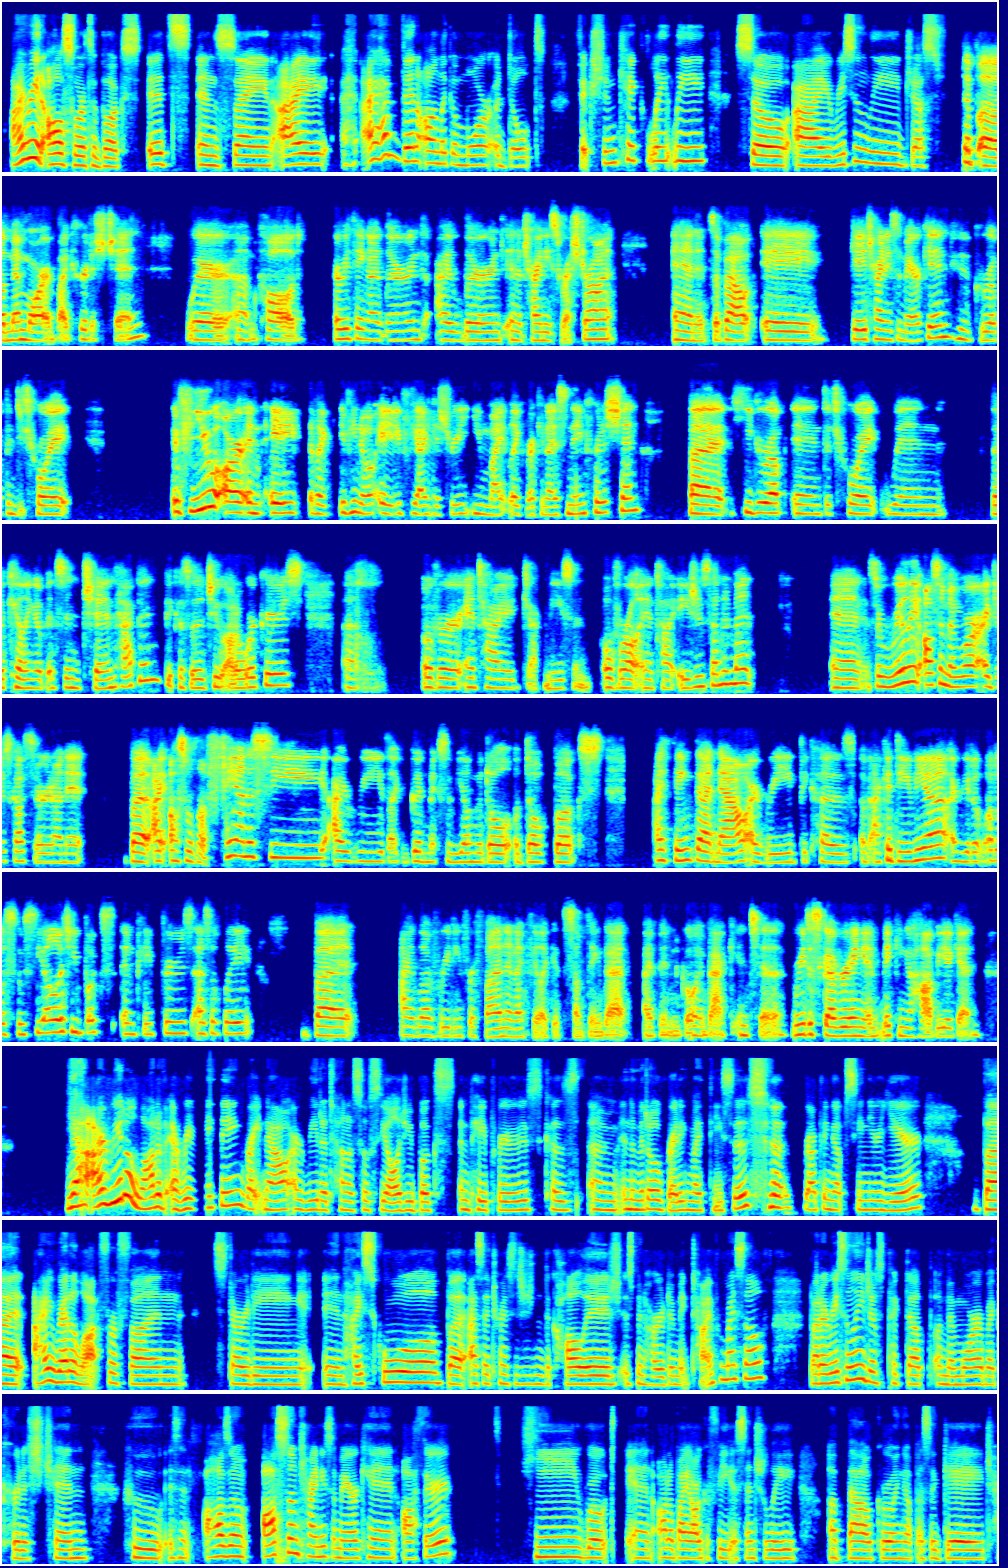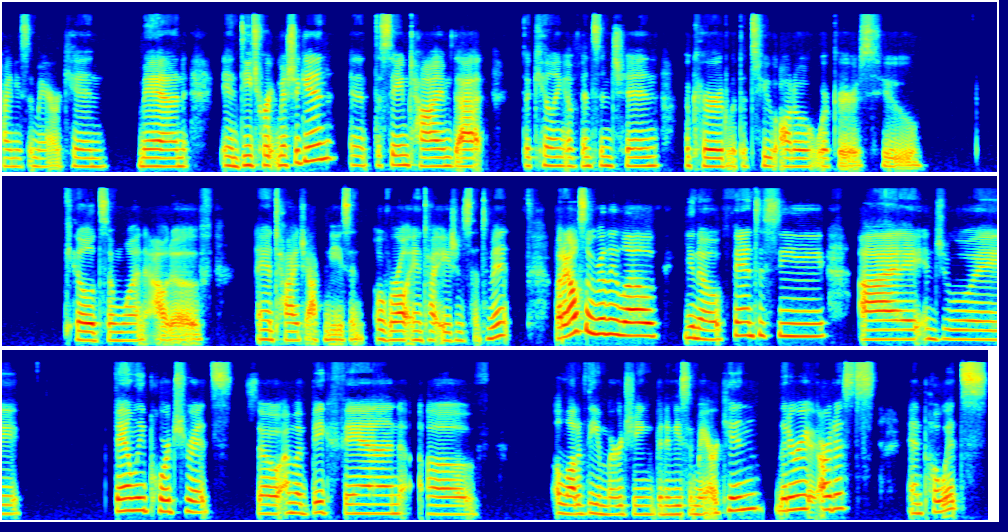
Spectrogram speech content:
I read all sorts of books. It's insane. I I have been on like a more adult fiction kick lately. So I recently just picked up a memoir by Curtis Chin, where um, called "Everything I Learned I Learned in a Chinese Restaurant," and it's about a gay Chinese American who grew up in Detroit. If you are an A, like if you know AAPI history, you might like recognize the name Curtis Chin but he grew up in Detroit when the killing of Vincent Chin happened because of the two auto workers um, over anti-Japanese and overall anti-Asian sentiment. And it's a really awesome memoir. I just got started on it, but I also love fantasy. I read like a good mix of young adult adult books. I think that now I read because of academia. I read a lot of sociology books and papers as of late, but I love reading for fun, and I feel like it's something that I've been going back into rediscovering and making a hobby again. Yeah, I read a lot of everything. Right now, I read a ton of sociology books and papers because I'm in the middle of writing my thesis, wrapping up senior year. But I read a lot for fun starting in high school. But as I transitioned to college, it's been harder to make time for myself. But I recently just picked up a memoir by Curtis Chin who is an awesome, awesome Chinese American author. He wrote an autobiography essentially about growing up as a gay Chinese American man in Detroit, Michigan, and at the same time that the killing of Vincent Chin occurred with the two auto workers who killed someone out of anti-Japanese and overall anti-Asian sentiment. But I also really love, you know, fantasy. I enjoy family portraits. So I'm a big fan of a lot of the emerging Vietnamese American literary artists and poets.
